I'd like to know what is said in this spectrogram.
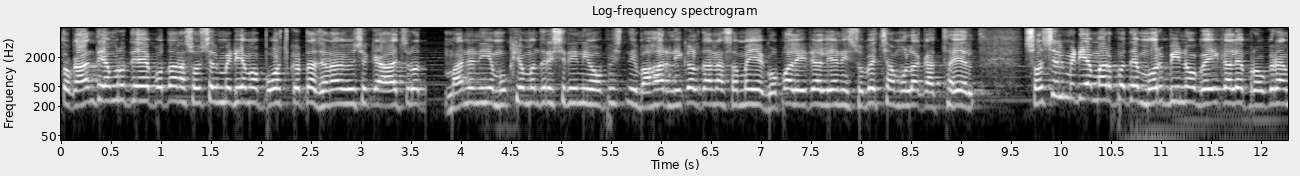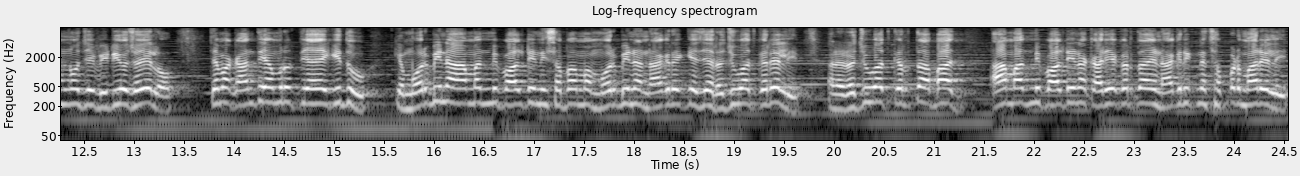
તો કાંતિ અમૃતિયાએ પોતાના સોશિયલ મીડિયામાં પોસ્ટ કરતા જણાવ્યું છે કે આજરોજ માનનીય મુખ્યમંત્રી શ્રીની ઓફિસની બહાર નીકળતાના સમયે ગોપાલ ઇટાલિયાની શુભેચ્છા મુલાકાત થયેલ સોશિયલ મીડિયા મારફતે મોરબીનો ગઈકાલે પ્રોગ્રામનો જે વીડિયો જોયેલો, તેમાં કાંતિ અમૃત્યાએ કીધું કે મોરબીના આમ આદમી પાર્ટીની સભામાં મોરબીના નાગરિકે જે રજૂઆત કરેલી અને રજૂઆત કરતા બાદ આમ આદમી પાર્ટીના કાર્યકર્તાએ નાગરિકને થપ્પડ મારેલી,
